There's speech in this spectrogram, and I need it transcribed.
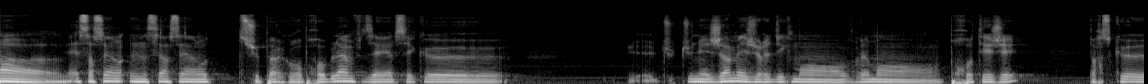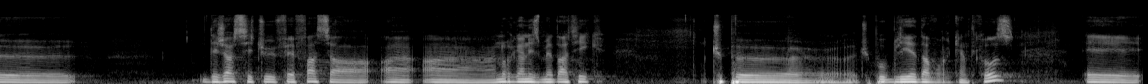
ça euh, Et ça, c'est un, ça, c'est un autre super gros problème, c'est que tu, n'es jamais juridiquement vraiment protégé parce que déjà, si tu fais face à, un organisme étatique, tu peux, tu peux oublier d'avoir gain cause. Et,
